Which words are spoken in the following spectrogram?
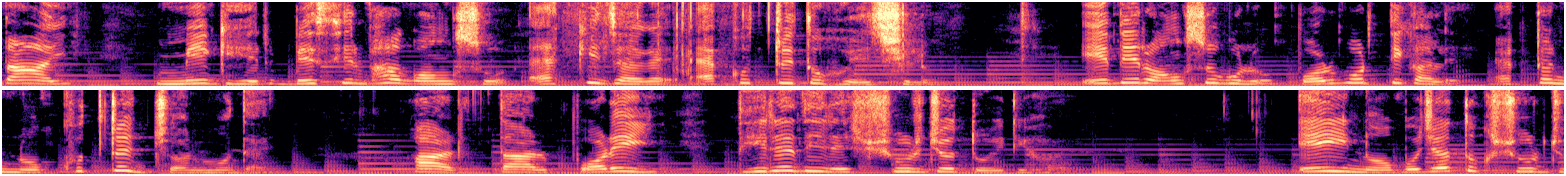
তাই মেঘের বেশিরভাগ অংশ একই জায়গায় একত্রিত হয়েছিল। এদের অংশগুলো পরবর্তীকালে একটা নক্ষত্রের জন্ম দেয় আর তারপরেই ধীরে ধীরে সূর্য তৈরি হয়। এই নবজাতক সূর্য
